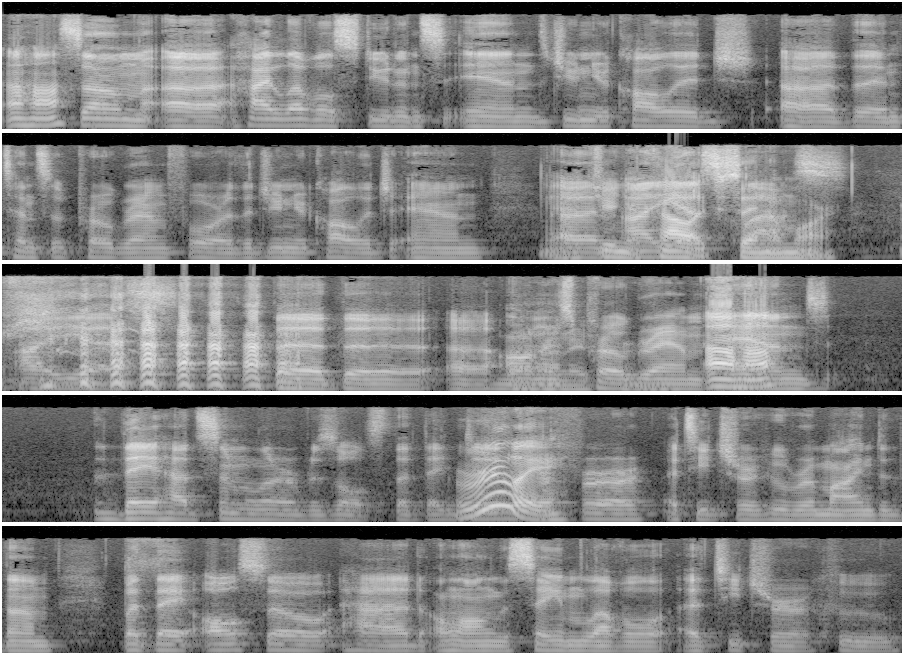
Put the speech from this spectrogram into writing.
Uh huh. some uh, high-level students in the junior college, uh, the intensive program for the junior college, and Yeah, uh, an junior IES college, say no more. IES, the the uh, honors, honors program, Uh-huh. and they had similar results. That they did Really? prefer a teacher who reminded them, but they also had along the same level a teacher who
